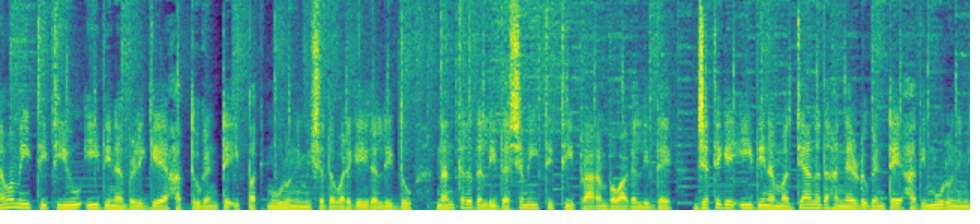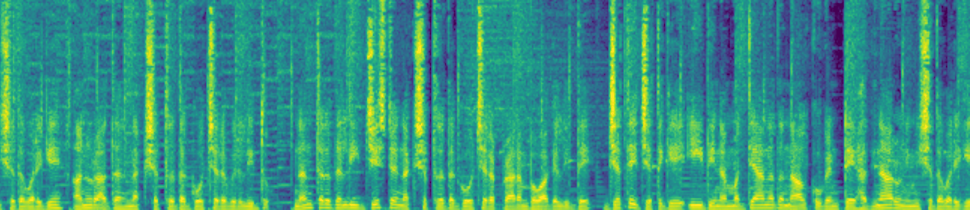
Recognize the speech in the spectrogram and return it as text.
ನವಮಿ ತಿಥಿಯು ಈ ದಿನ ಬೆಳಿಗ್ಗೆ ಹತ್ತು ಗಂಟೆ ಇಪ್ಪತ್ಮೂರು ನಿಮಿಷದವರೆಗೆ ಇರಲಿದ್ದು, ನಂತರದಲ್ಲಿ ದಶಮಿ ತಿಥಿ ಪ್ರಾರಂಭವಾಗಲಿದೆ. ಜತೆಗೆ ಈ ದಿನ ಮಧ್ಯಾಹ್ನದ ಹನ್ನೆರಡು ಗಂಟೆ ಹದಿಮೂರು ನಿಮಿಷದವರೆಗೆ ಅನುರಾಧ ನಕ್ಷತ್ರದ ಗೋಚರವಿರಲಿದ್ದು, ನಂತರದಲ್ಲಿ ಜ್ಯೇಷ್ಠ ನಕ್ಷತ್ರದ ಗೋಚರ ಪ್ರಾರಂಭವಾಗಲಿದೆ. ಜತೆ ಜತೆಗೆ ಈ ದಿನ ಮಧ್ಯಾಹ್ನದ ನಾಲ್ಕು ಗಂಟೆ ಹದಿನಾರು ನಿಮಿಷದವರೆಗೆ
